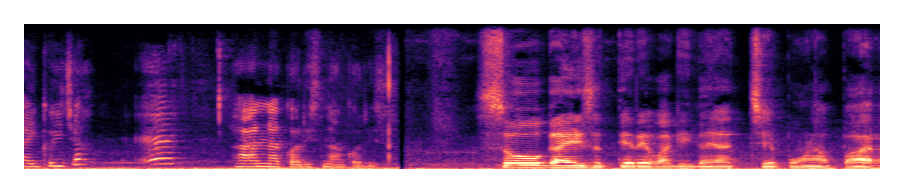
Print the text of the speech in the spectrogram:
હાઈ કહી છે? હા ના કરીશ ના કરીશ. સો ગાઈઝ અત્યારે વાગી ગયા છે પોણા બાર.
